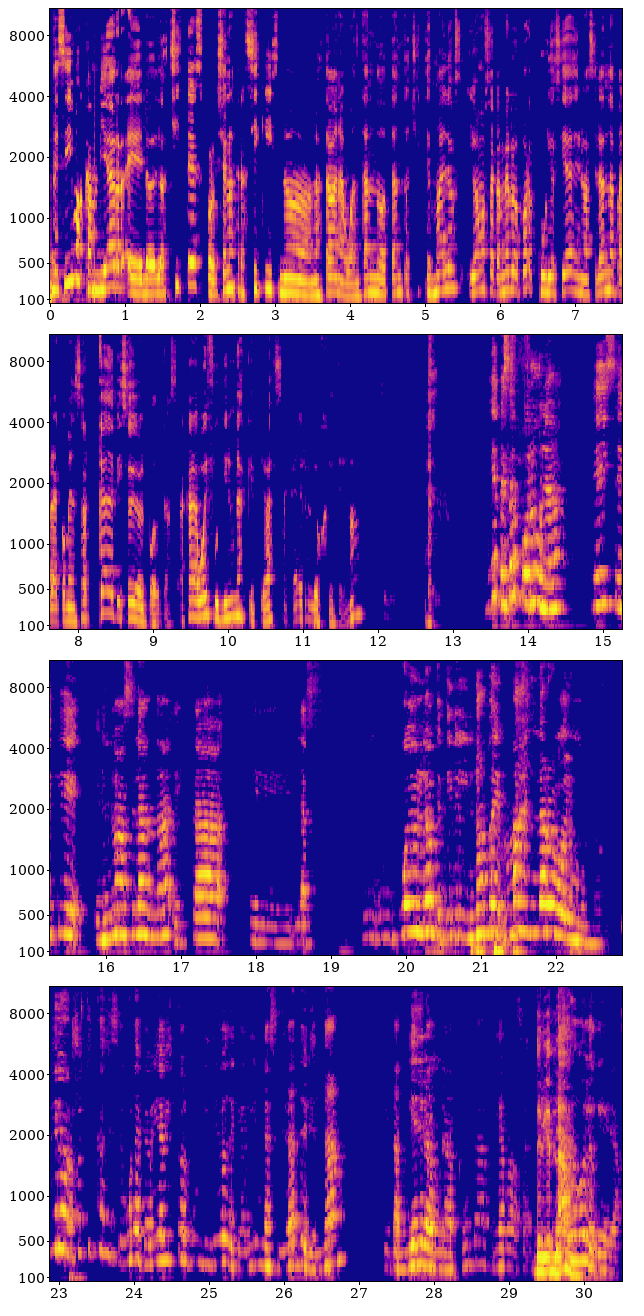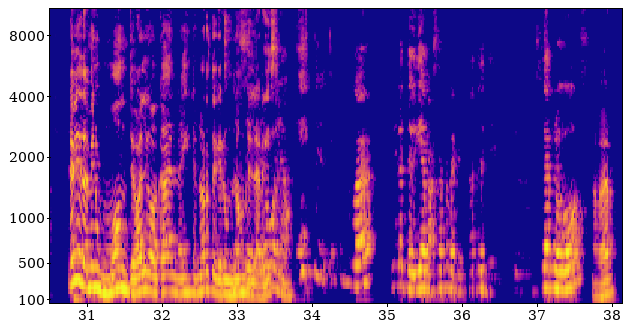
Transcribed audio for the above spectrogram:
decidimos cambiar eh, lo de los chistes porque ya nuestras psiquis no, no estaban aguantando tantos chistes malos y vamos a cambiarlo por curiosidades de Nueva Zelanda para comenzar cada episodio del podcast. Acá la waifu tiene unas que te vas a caer de ojete, ¿no? Sí. Voy a empezar por una que dice que en Nueva Zelanda está eh, un, un pueblo que tiene el nombre más largo del mundo. Pero yo estoy casi segura que había visto algún video de que había una ciudad de Vietnam que también era una puta mierda. O sea, ¿De Vietnam? Largo lo que era. ¿No había también un monte o algo acá en la isla norte que era un No nombre sé, larguísimo? bueno, este, este lugar, y ahora te voy a pasar para que trates de pronunciarlo vos. A ver.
